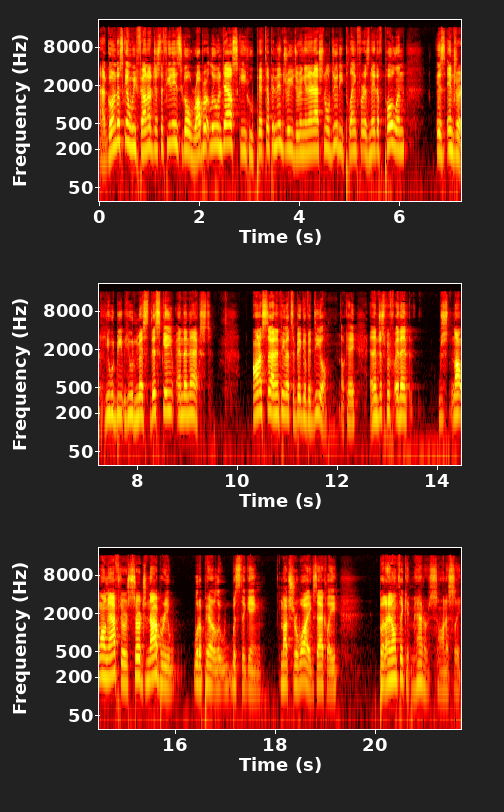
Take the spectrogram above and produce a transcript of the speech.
Now, going to this game, we found out just a few days ago Robert Lewandowski, who picked up an injury during international duty playing for his native Poland, is injured. He would be he would miss this game and the next honestly, I didn't think that's a big of a deal. Okay, and then just before, and then just not long after, Serge Gnabry would apparently miss the game. I'm not sure why exactly, but I don't think it matters. Honestly,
